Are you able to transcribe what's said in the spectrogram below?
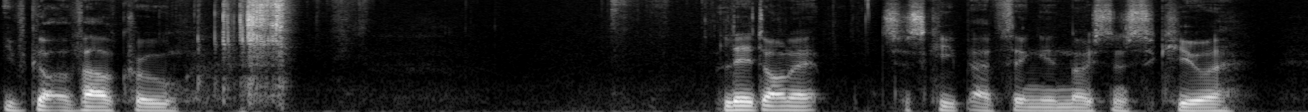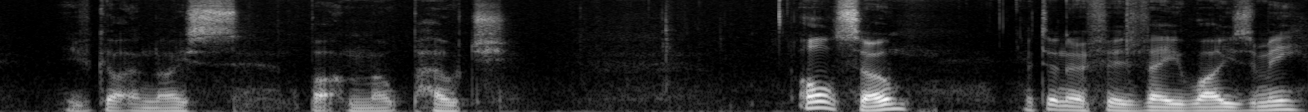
you've got a Velcro lid on it, just keep everything in nice and secure. You've got a nice bottom out pouch. Also, I don't know if it was very wise of me,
